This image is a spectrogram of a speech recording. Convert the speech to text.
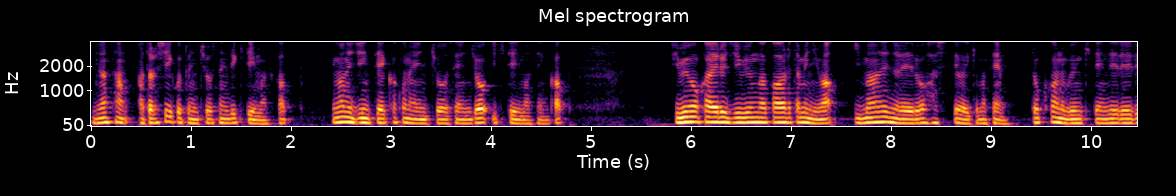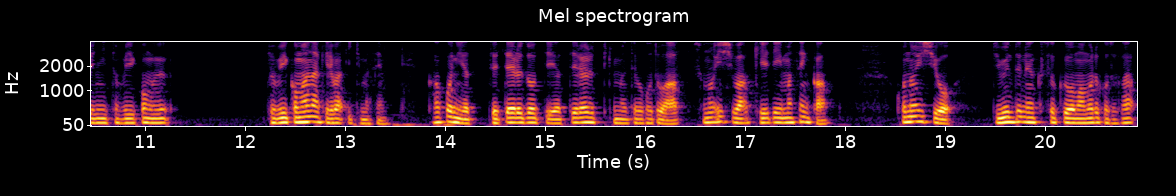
皆さん、新しいことに挑戦できていますか？今の人生、過去の延長線上生きていませんか？自分を変える自分が変わるためには、今までのレールを走ってはいけません。どこかの分岐点でレールに飛び込む、飛び込まなければいけません。過去にや絶対やるぞってやってやるって決めてることは、その意思は消えていませんか？この意思を自分との約束を守ることが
